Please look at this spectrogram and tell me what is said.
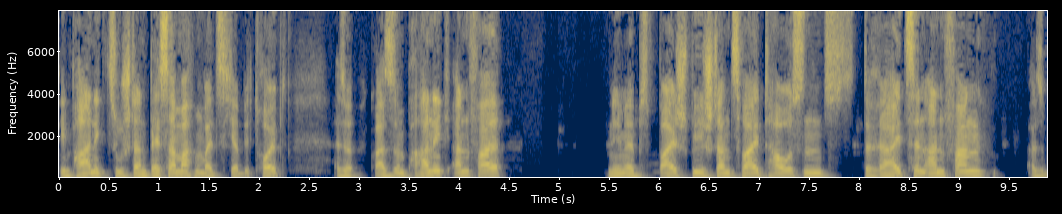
den Panikzustand besser machen, weil es sich ja betäubt. Also quasi so ein Panikanfall. Nehmen wir das Beispiel, stand 2013 Anfang, also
